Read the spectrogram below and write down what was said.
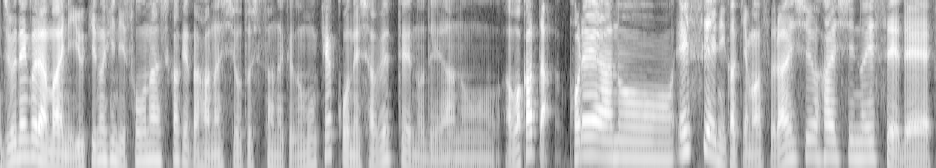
10年ぐらい前に雪の日に遭難しかけた話しようとしてたんだけども、結構ね、喋ってるので、あの、あ、わかった。これ、あの、エッセイに書けます。来週配信のエッセイで、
